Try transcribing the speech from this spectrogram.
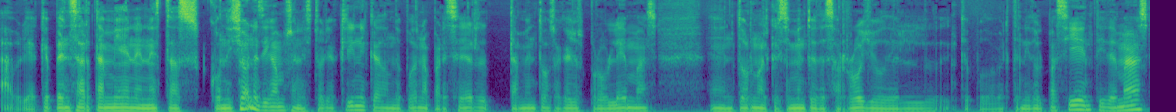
Habría que pensar también en estas condiciones, digamos, en la historia clínica, donde pueden aparecer también todos aquellos problemas en torno al crecimiento y desarrollo del que pudo haber tenido el paciente y demás,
